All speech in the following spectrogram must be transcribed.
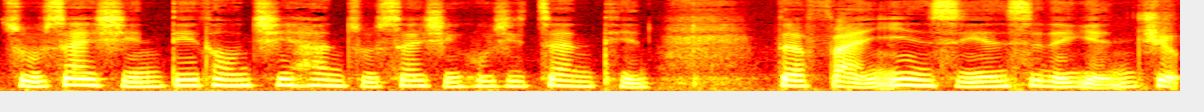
阻塞型低通气和阻塞型呼吸暂停。的反应实验室的研究，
